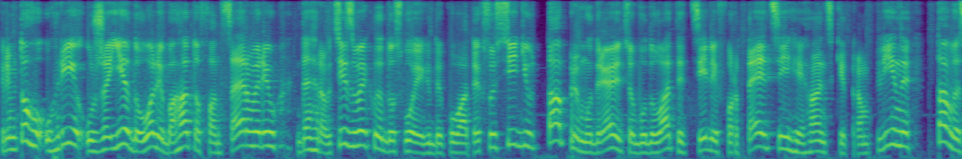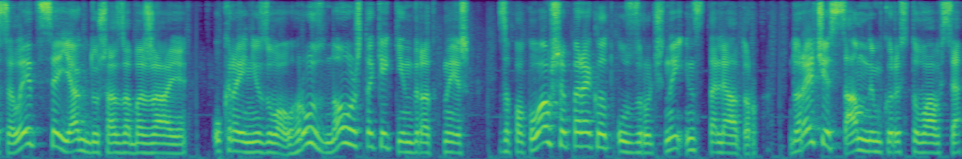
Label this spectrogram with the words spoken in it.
Крім того, у грі уже є доволі багато фан-серверів, де гравці звикли до своїх дикуватих сусідів та примудряються будувати цілі фортеці, гігантські трампліни та веселитися, як душа забажає. Українізував гру знову ж таки Кіндрат Книж, запакувавши переклад у зручний інсталятор. До речі, сам ним користувався.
